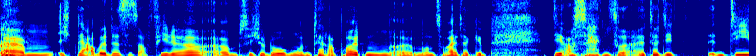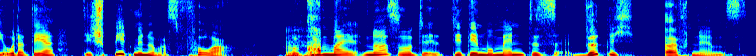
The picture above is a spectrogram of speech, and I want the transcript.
ähm, ich glaube, dass es auch viele äh, Psychologen und Therapeuten äh, und so weiter gibt, die auch sagen so, Alter, die, die oder der, die spielt mir nur was vor. Mhm. komm mal, ne, so die, die, den Moment des wirklich Öffnens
